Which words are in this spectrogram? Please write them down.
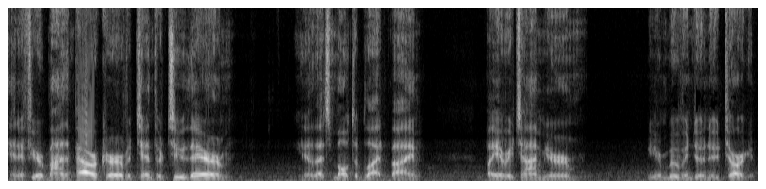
And if you're behind the power curve, a tenth or two there, you know, that's multiplied by by every time you're you're moving to a new target.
